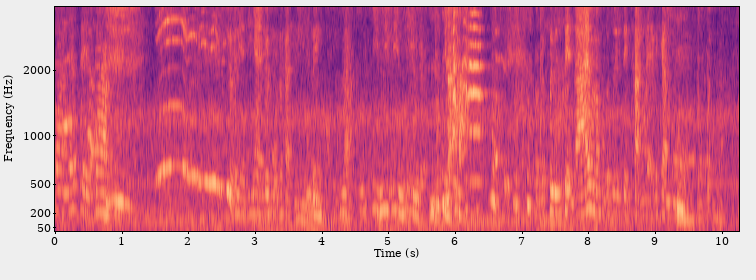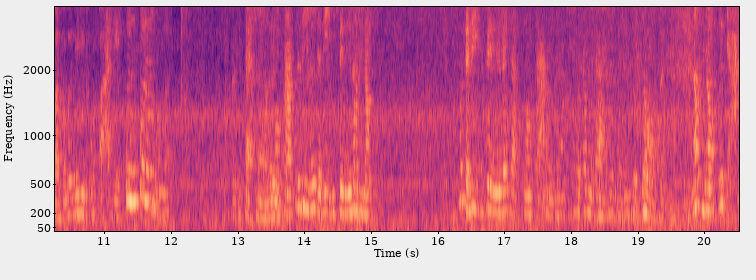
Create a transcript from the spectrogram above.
จ้าแล้วแต่จ้าพี่ อยู่เนี่ยจีใหญ่ไปหมดแล้วค่ะจีไปหลักพี่พี่พี่พี่อยู่เนี่ยปกติเตะได้มันปกติเตะครั้งแรกด้วยกันก่อนก็เพิ่งได้อยู่ทุกป่าเดียวปึ้งปึ้งมันจะแจกหมอเลยโอกาสจะดีก็จะดีเป็นนี่เนาะพี่เนาะมันจะดีเป็นอยู่ได้จากมองกางเลยนะธรรมดาเลยแต่ได้เจอดอกเลยน้องน้องก็อยาก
